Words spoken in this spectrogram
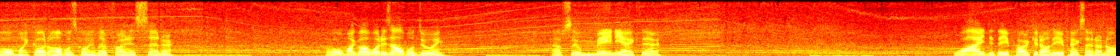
Oh my god, Albon's going left, right, and center. Oh my god, what is Albon doing? Absolute maniac there. Why did they park it on the apex? I don't know.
